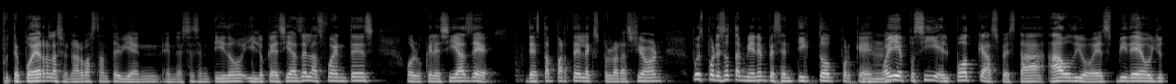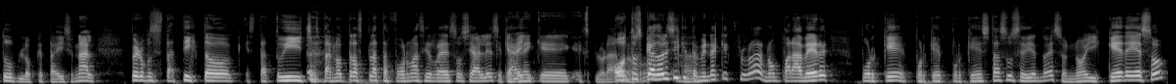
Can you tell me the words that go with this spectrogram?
te puedes relacionar bastante bien en ese sentido. Y lo que decías de las fuentes o lo que decías de, de esta parte de la exploración, pues por eso también empecé en TikTok, porque, oye, pues sí, el podcast pues, está audio, es video, YouTube, lo que tradicional, pero pues está TikTok, está Twitch, están otras plataformas y redes sociales que, hay, que explorar. Otros creadores sí que también hay que explorar, ¿no? Para ver por qué, por qué, por qué está sucediendo eso, ¿no? Y qué de eso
